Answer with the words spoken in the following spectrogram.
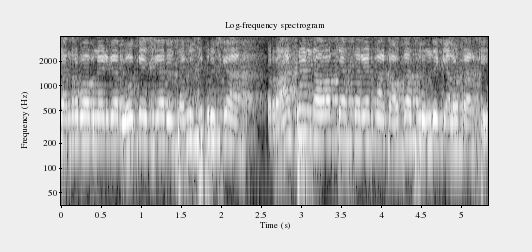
చంద్రబాబు నాయుడు గారు లోకేష్ గారు సమిష్టి కృషిగా రాష్ట్రాన్ని డెవలప్ చేస్తున్నారు కాబట్టి మనకు అవకాశం ఉంది గెలవటానికి.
